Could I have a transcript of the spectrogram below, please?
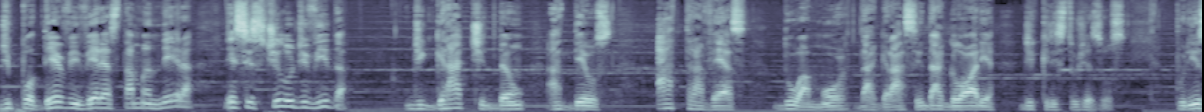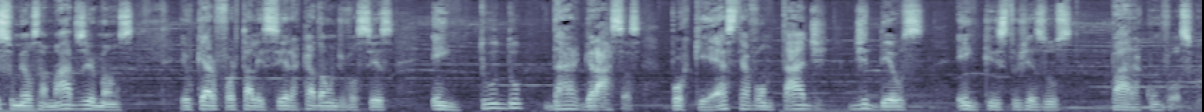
de poder viver esta maneira, esse estilo de vida de gratidão a Deus através do amor, da graça e da glória de Cristo Jesus. Por isso, meus amados irmãos, eu quero fortalecer a cada um de vocês em tudo dar graças, porque esta é a vontade de Deus em Cristo Jesus para convosco.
